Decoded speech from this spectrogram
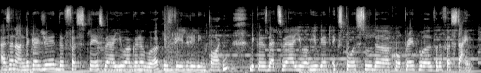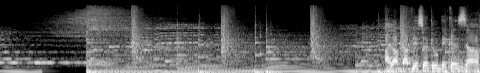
As an undergraduate, the first place where you are going to work is really, really important because that's where you, are, you get exposed to the corporate world for the first time. I love WSO2 because of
